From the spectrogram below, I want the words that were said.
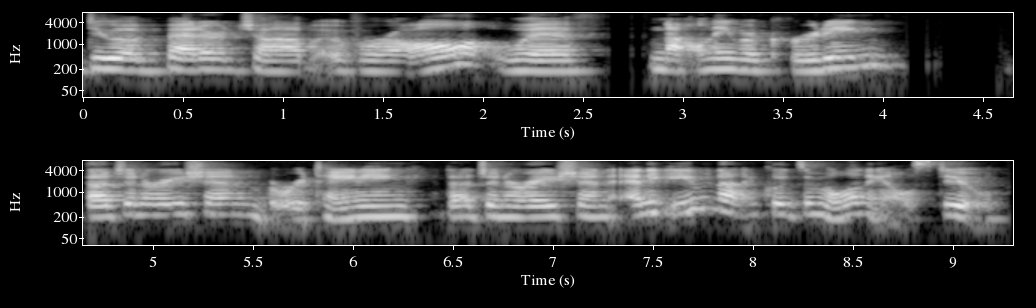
do a better job overall with not only recruiting that generation, but retaining that generation. And even that includes the millennials too.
